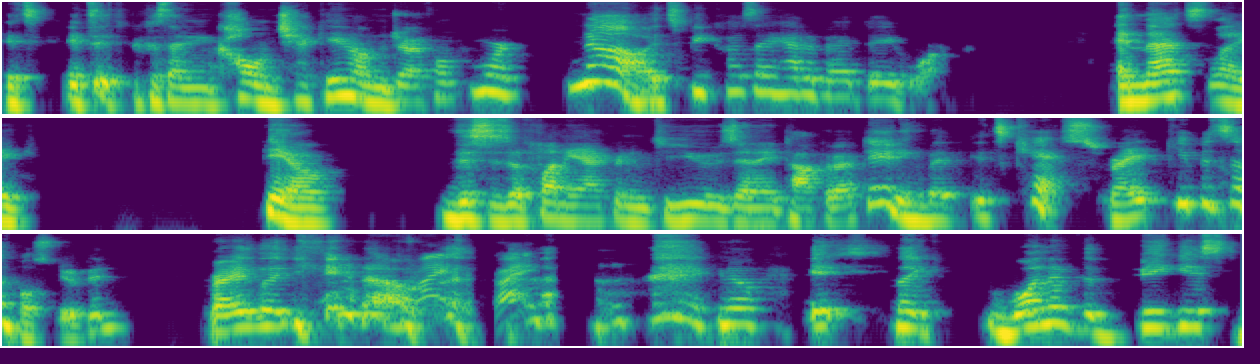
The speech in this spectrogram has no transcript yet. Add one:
it's, it's, it's because I didn't call and check in on the drive home from work. No, it's because I had a bad day at work. And that's like you know, this is a funny acronym to use and I talk about dating, but it's KISS, right? Keep it simple, stupid, right? Like, you know, right, right. you know, it like one of the biggest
